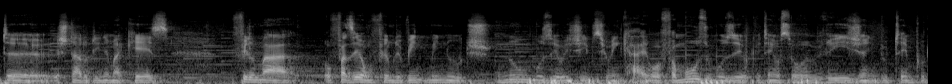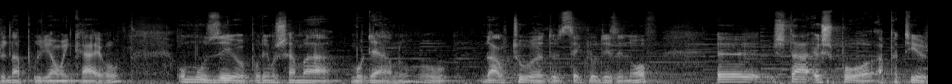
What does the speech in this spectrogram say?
do Estado dinamarquês, filmar ou fazer um filme de 20 minutos no Museu Egípcio em Cairo, o famoso museu que tem a sua origem do tempo de Napoleão em Cairo, o museu, podemos chamar moderno, ou na altura do século XIX, eh, está a expor, a partir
